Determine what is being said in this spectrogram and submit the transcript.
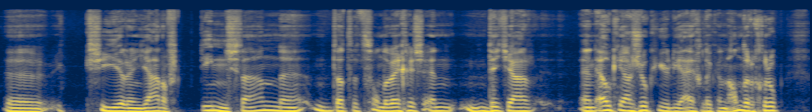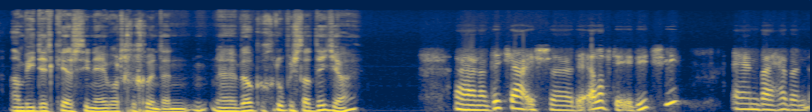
Eh, ik zie hier een jaar of tien staan eh, dat het onderweg is. En dit jaar en elk jaar zoeken jullie eigenlijk een andere groep aan wie dit kerstdiner wordt gegund. En eh, welke groep is dat dit jaar? Eh, nou, dit jaar is eh, de elfde editie. En wij hebben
